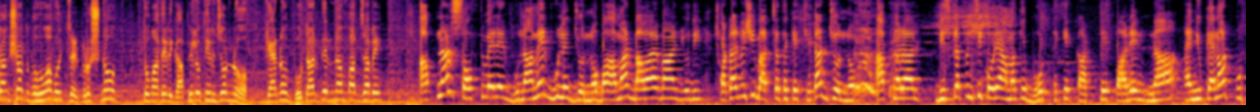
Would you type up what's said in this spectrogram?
সাংসদ মহুয়া মৈত্রের প্রশ্ন, তোমাদের গাফিলতির জন্য কেন ভোটারদের নাম বাদ যাবে? আপনার সফটওয়্যারের নামের ভুলের জন্য বা আমার বাবা মা যদি ছটার বেশি বাচ্চা থাকে সেটার জন্য আপনারা ডিসক্রিপেন্সি করে আমাকে ভোট থেকে কাটতে পারেন না and you can't put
